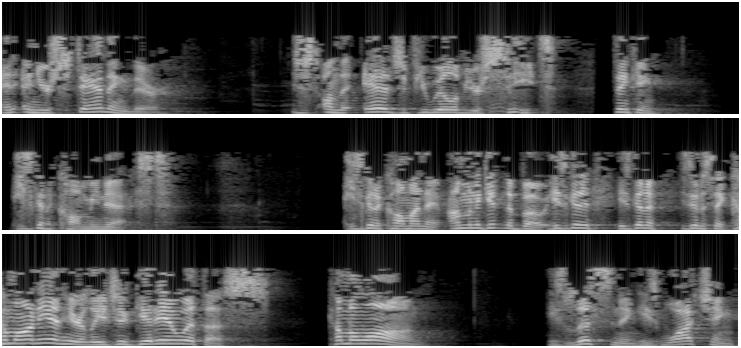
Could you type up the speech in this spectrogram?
And, and you're standing there, just on the edge, if you will, of your seat, thinking, he's going to call me next. He's going to call my name. I'm going to get in the boat. He's going to, he's going to, he's going to say, come on in here, Legion. Get in with us. Come along. He's listening. He's watching.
